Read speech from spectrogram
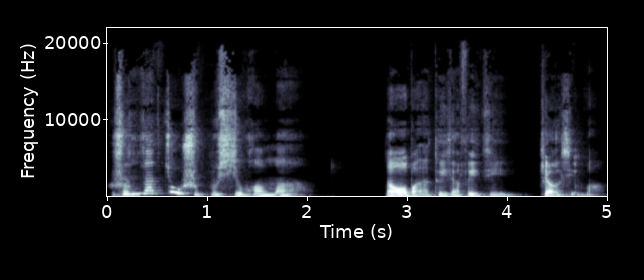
人家就是不喜欢嘛。那我把他推下飞机，这样行吗？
